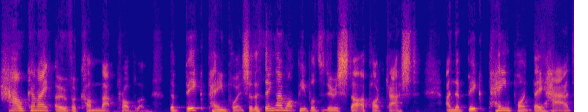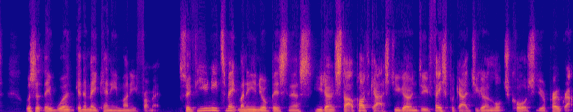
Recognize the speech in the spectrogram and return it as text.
how can I overcome that problem? The big pain point. So, the thing I want people to do is start a podcast. And the big pain point they had was that they weren't going to make any money from it. So if you need to make money in your business, you don't start a podcast. You go and do Facebook ads. You go and launch a course. You do a program.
